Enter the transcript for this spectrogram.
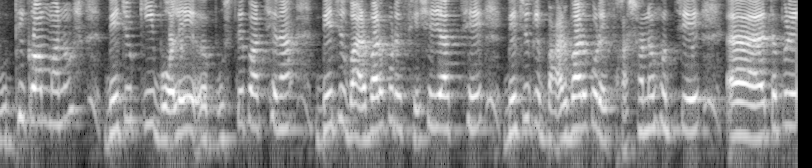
বুদ্ধি কম মানুষ, বেচু কি বলে বুঝতে পারছে না, বেচু বারবার করে ফেসে যাচ্ছে, বেচুকে বারবার করে ফাঁসানো হচ্ছে তারপরে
